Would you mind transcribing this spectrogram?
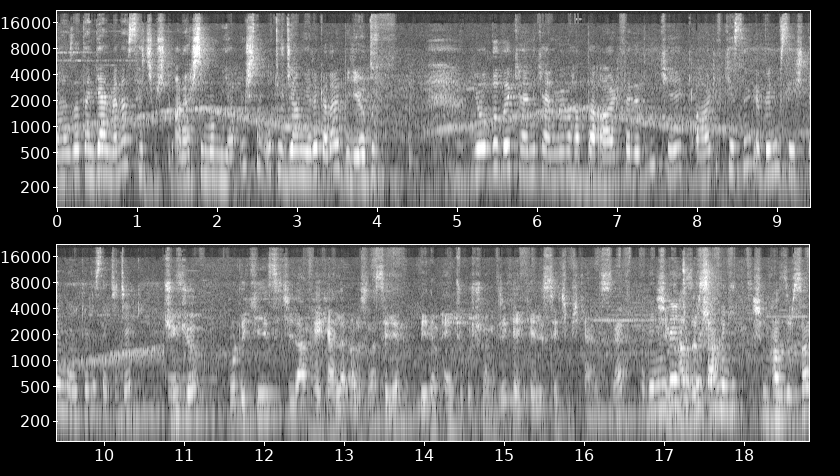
Ben zaten gelmeden seçmiştim. Araştırmamı yapmıştım. Oturacağım yere kadar biliyordum. Yolda da kendi kendime ve hatta Arif'e dedim ki Arif kesin benim seçtiğim heykeli seçecek. Çünkü buradaki seçilen heykeller arasında Selin benim en çok hoşuma gidecek heykeli seçmiş kendisine. E, Benim de en çok hoşuma gitti. Şimdi hazırsan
